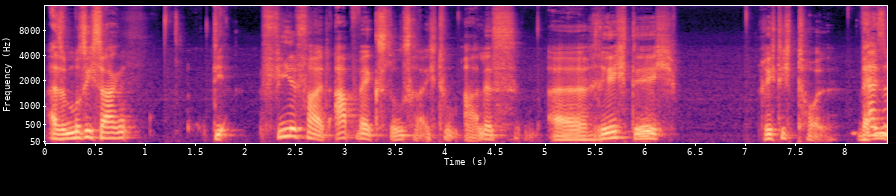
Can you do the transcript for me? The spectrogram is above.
Also muss ich sagen, die Vielfalt, Abwechslungsreichtum, alles äh, richtig, richtig toll. Also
